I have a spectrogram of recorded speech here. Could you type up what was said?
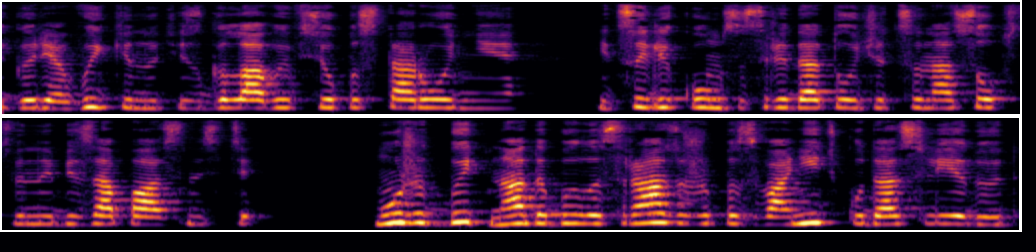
Игоря выкинуть из головы все постороннее и целиком сосредоточиться на собственной безопасности? Может быть, надо было сразу же позвонить куда следует,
